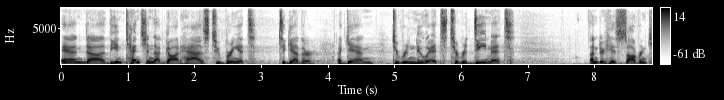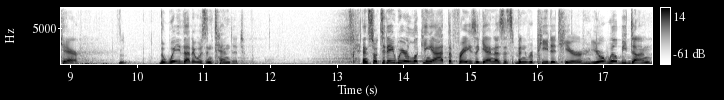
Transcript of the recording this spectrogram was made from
and uh, the intention that God has to bring it together again, to renew it, to redeem it under His sovereign care, the way that it was intended. And so today we are looking at the phrase, again, as it's been repeated here Your will be done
